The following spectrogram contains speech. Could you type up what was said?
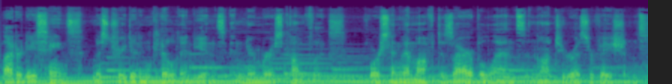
Latter day Saints mistreated and killed Indians in numerous conflicts, forcing them off desirable lands and onto reservations.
